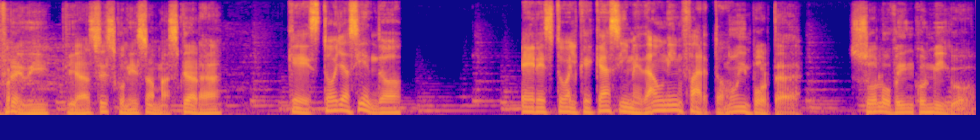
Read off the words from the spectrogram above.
Freddy, ¿qué haces con esa máscara? ¿Qué estoy haciendo? Eres tú el que casi me da un infarto. No importa. Solo ven conmigo.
